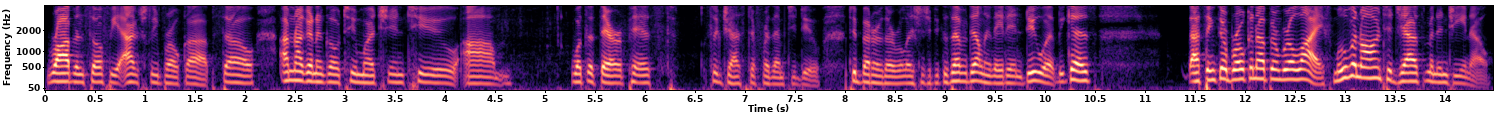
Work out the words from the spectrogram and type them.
Rob and Sophie actually broke up. So I'm not going to go too much into um, what the therapist suggested for them to do to better their relationship because evidently they didn't do it because I think they're broken up in real life. Moving on to Jasmine and Gino.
